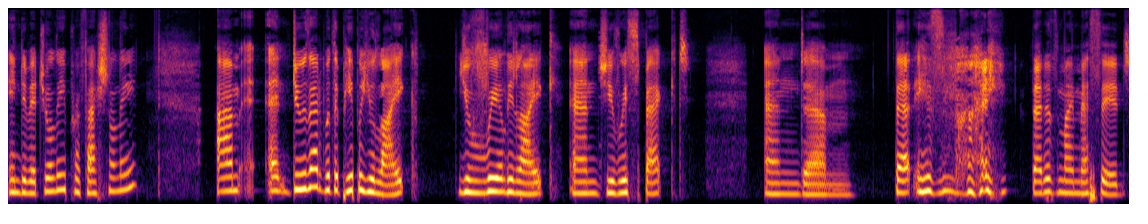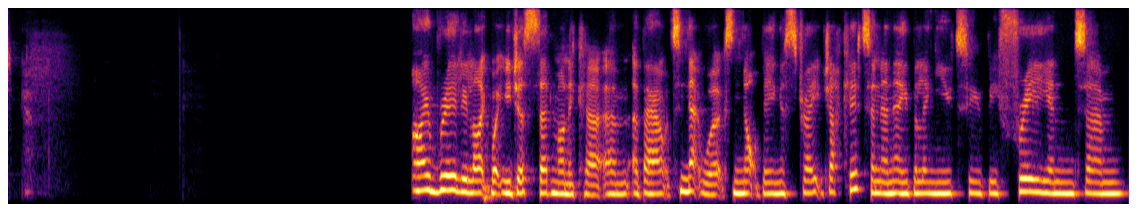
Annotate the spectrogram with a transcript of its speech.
individually, professionally. Um, and do that with the people you like, you really like, and you respect. And um, that is my that is my message. I really like what you just said, Monica, um, about networks not being a straitjacket and enabling you to be free, and um,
